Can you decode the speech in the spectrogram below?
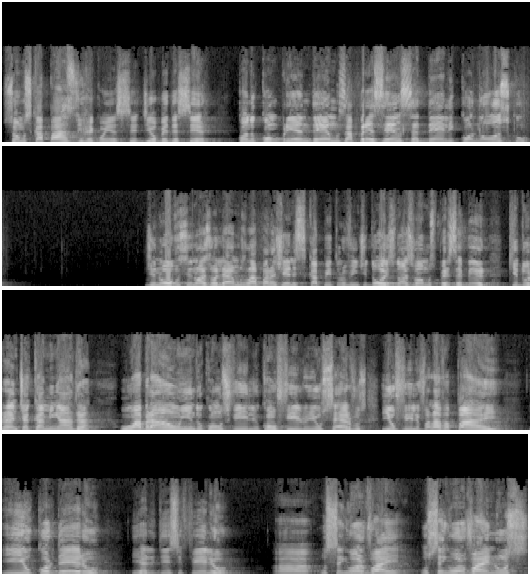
Somos capazes de reconhecer, de obedecer quando compreendemos a presença dele conosco. De novo, se nós olharmos lá para Gênesis capítulo 22, nós vamos perceber que durante a caminhada, o Abraão indo com os filhos, com o filho e os servos, e o filho falava: "Pai, e o cordeiro?" E ele disse: "Filho, ah, o Senhor vai, o Senhor vai nos,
